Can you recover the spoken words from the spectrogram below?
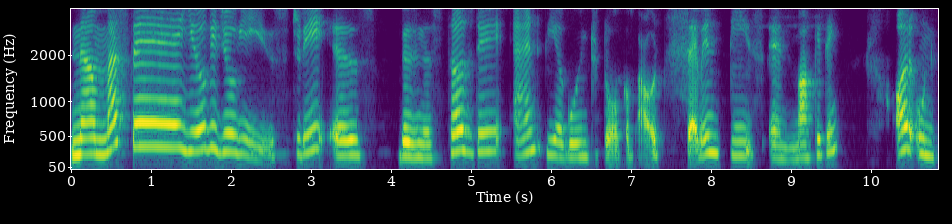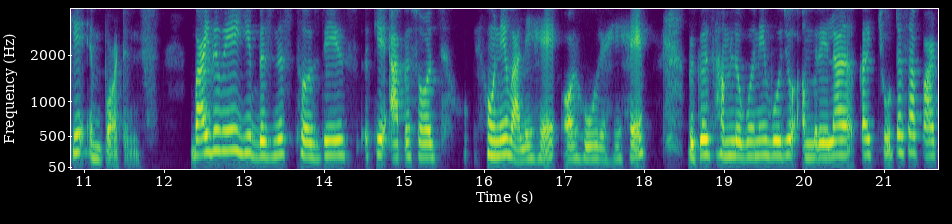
Namaste, Yogi Jogis. Today is Business Thursday, and we are going to talk about seven P's in marketing और उनके इम्पोर्टेंस बाय द वे ये बिज़नेस थर्सडेज के एपिसोड्स होने वाले हैं और हो रहे हैं बिकॉज़ हम लोगों ने वो जो अम्ब्रेला का एक छोटा सा पार्ट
